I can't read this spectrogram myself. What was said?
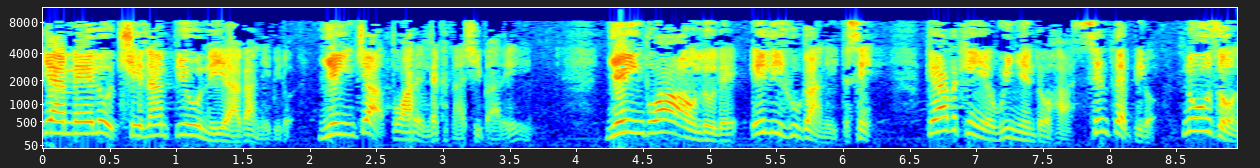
ပြန်မယ်လို့ခြေလှမ်းပြိုးနေရကနေပြီးတော့ငြိမ်ကျသွားတဲ့လက္ခဏာရှိပါတယ်ငြိမ်သွားအောင်လို့လေအေလိဟုကနေတဆင့်ဘုရားသခင်ရဲ့ဝိညာဉ်တော်ဟာဆင်းသက်ပြီးတော့နှိုးဆော်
